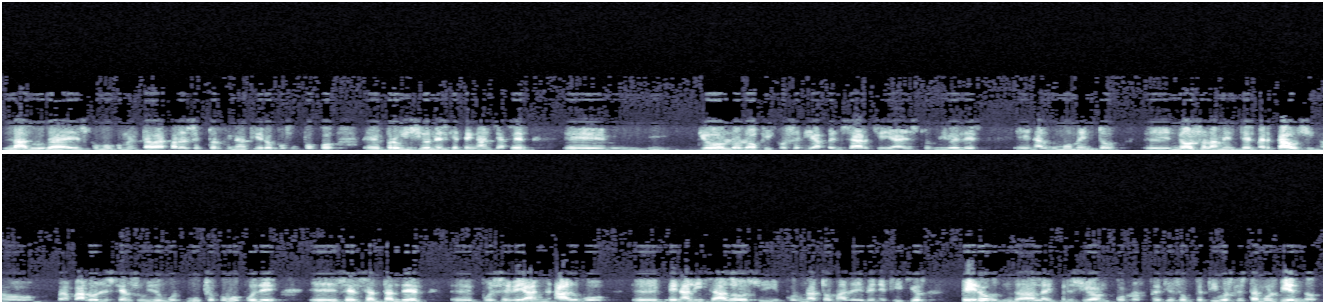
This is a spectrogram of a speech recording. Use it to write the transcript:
La duda es, como comentaba para el sector financiero, pues un poco provisiones que tengan que hacer. yo lo lógico sería pensar que a estos niveles en algún momento eh, no solamente el mercado, sino valores que han subido mucho, como puede eh, ser Santander, eh, pues se vean algo penalizados y por una toma de beneficios. Pero da la impresión, por los precios objetivos que estamos viendo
